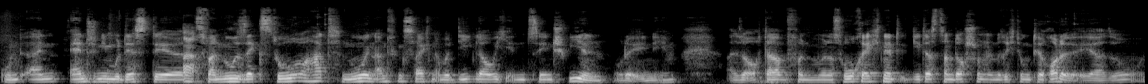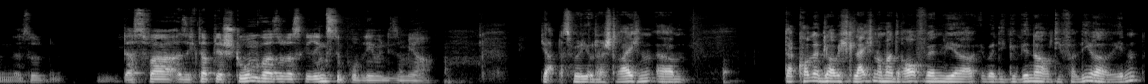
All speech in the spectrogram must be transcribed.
Und ein Anthony Modest, der ah. zwar nur sechs Tore hat, nur in Anführungszeichen, aber die, glaube ich, in zehn Spielen oder ähnlichem. Also auch da, von, wenn man das hochrechnet, geht das dann doch schon in Richtung Terodde eher so. Und also das war, also ich glaube, der Sturm war so das geringste Problem in diesem Jahr. Ja, das würde ich unterstreichen. Ähm, da kommen wir, glaube ich, gleich nochmal drauf, wenn wir über die Gewinner und die Verlierer reden.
